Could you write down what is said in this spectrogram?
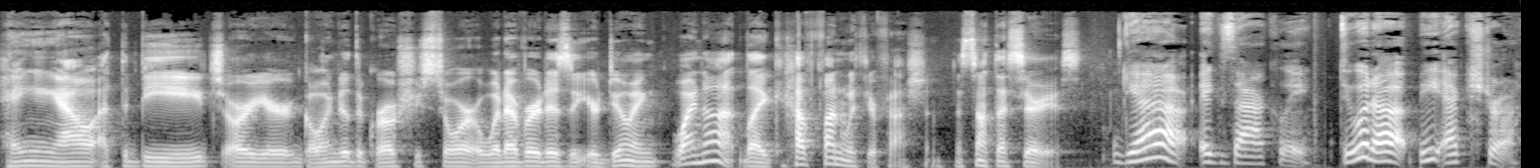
hanging out at the beach or you're going to the grocery store or whatever it is that you're doing. Why not? Like, have fun with your fashion. It's not that serious. Yeah, exactly. Do it up. Be extra.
